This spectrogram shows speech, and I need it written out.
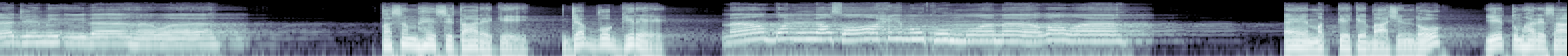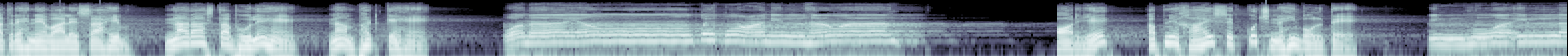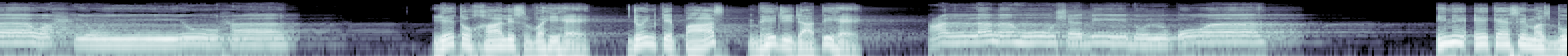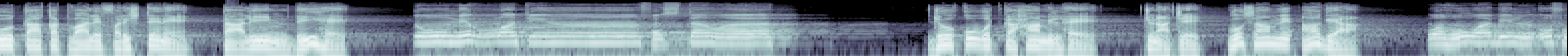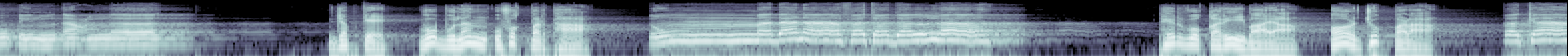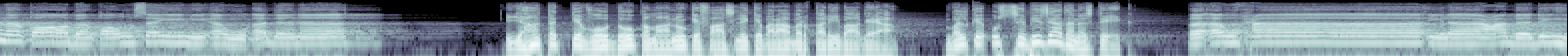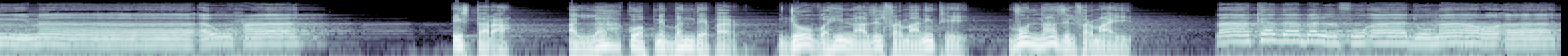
والنجم اذا ہوا قسم ہے ستارے کی جب وہ گرے۔ ما ضل صاحبكم وما غوا اے مکے کے باشندو یہ تمہارے ساتھ رہنے والے صاحب نہ راستہ بھولے ہیں نہ بھٹکے ہیں۔ وما ينطق عن الهوى. اور یہ اپنی خواہش سے کچھ نہیں بولتے۔ ان هو الا وحی یوحى یہ تو خالص وہی ہے جو ان کے پاس بھیجی جاتی ہے۔ علمه شدید القوى۔ انہیں ایک ایسے مضبوط طاقت والے فرشتے نے تعلیم دی ہے۔ فاستوى۔ جو قوت کا حامل ہے چنانچہ وہ سامنے آ گیا۔ وهو بالافق الاعلى جبکہ وہ بلند افق پر تھا۔ ثم دنا فتدلى۔ پھر وہ قریب آیا اور جھک پڑا۔ فكان قاب قوسين او ادنى یہاں تک کہ وہ دو کمانوں کے فاصلے کے برابر قریب آ گیا۔ بلکہ اس سے بھی زیادہ نزدیک۔ فأوحى إلى عبده ما أوحى۔ اس طرح اللہ کو اپنے بندے پر جو وہی نازل فرمانی تھی وہ نازل فرمائی۔ ما كذب الفؤاد ما رأى۔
